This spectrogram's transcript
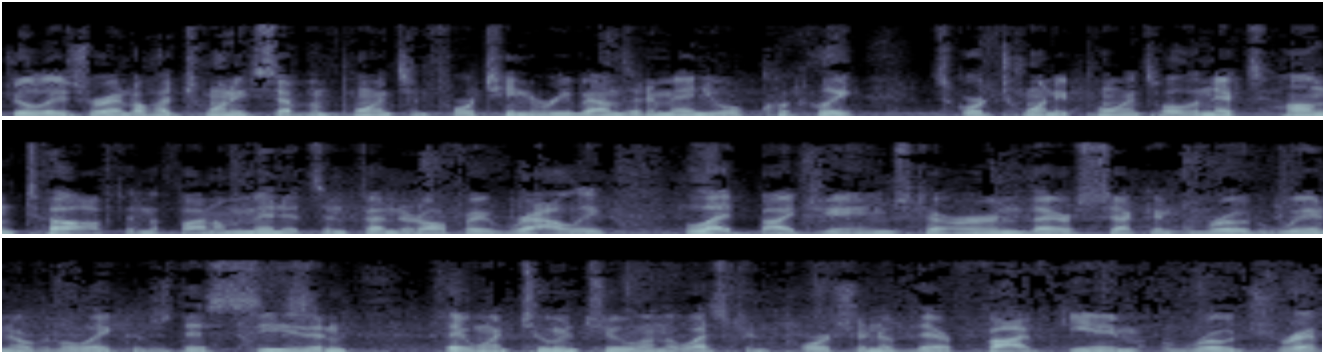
Julius Randle had 27 points and 14 rebounds, and Immanuel Quickley scored 20 points, while the Knicks hung tough in the final minutes and fended off a rally led by James to earn their second road win over the Lakers this season. They went two and two on the western portion of their five-game road trip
